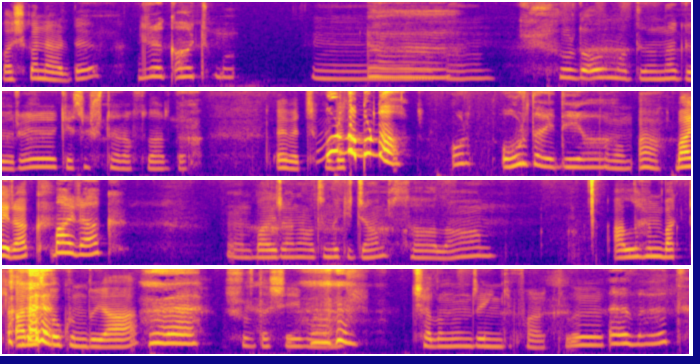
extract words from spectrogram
Başka nerede? Direkt ağaç mı? Hmm. Şurada olmadığına göre kesin şu taraflarda. Evet. Burada Burada. Or oradaydı ya. tamam. Aa, bayrak. Bayrak. Bayrağın altındaki cam sağlam. Allah'ım bak araç dokundu ya. Şurada şey var. Çalının rengi farklı. Evet.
